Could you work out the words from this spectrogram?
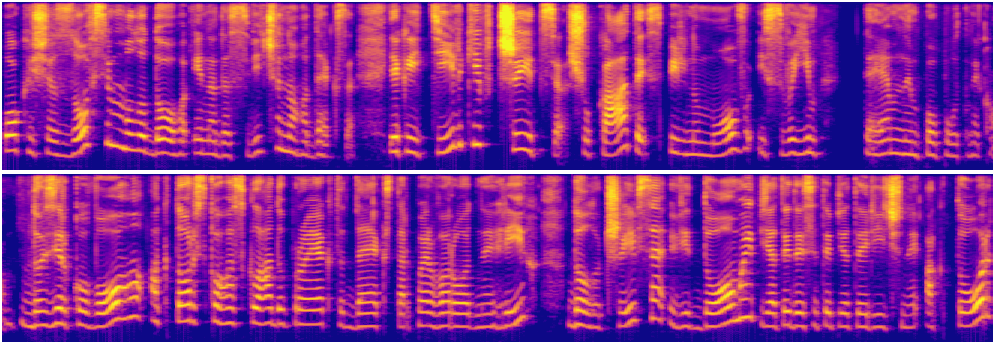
поки ще зовсім молодого і недосвідченого Декса, який тільки вчиться шукати спільну мову із своїм темним попутником. До зіркового акторського складу проєкту Декстер Первородний гріх долучився відомий 55-річний актор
